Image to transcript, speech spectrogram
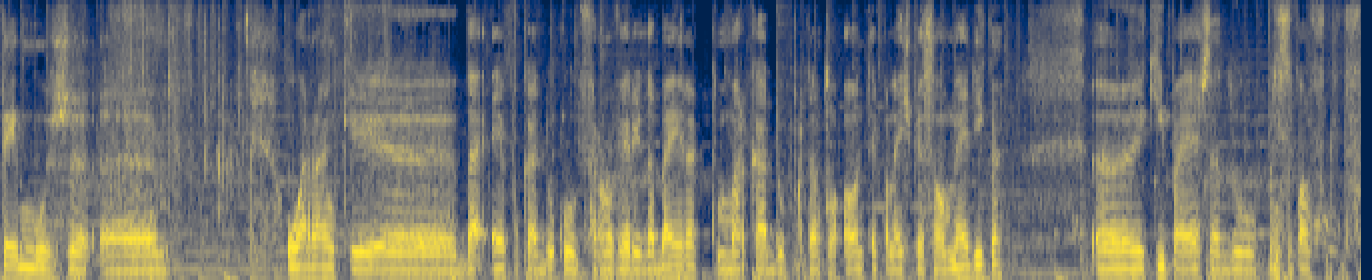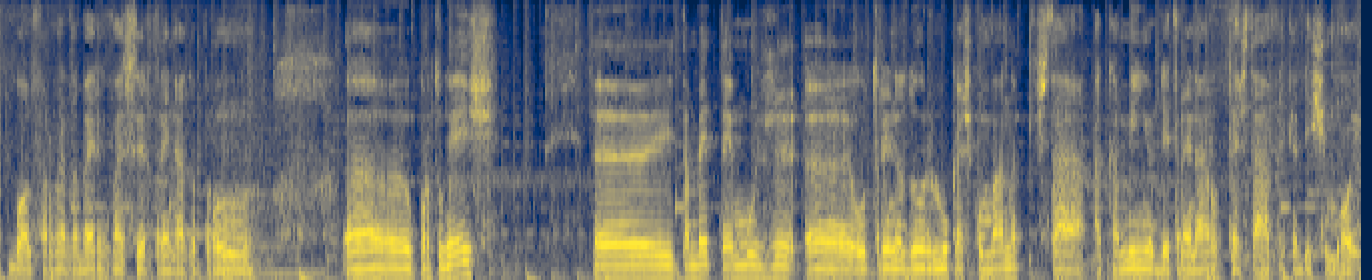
temos o arranque da época do Clube Ferroviário da Beira, marcado, portanto, ontem pela inspeção médica. Uh, equipa esta do principal futebol Ferroviário da Beira que vai ser treinada por um uh, português. Uh, e também temos uh, o treinador Lucas Combana, que está a caminho de treinar o Testa África de Chimoio.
